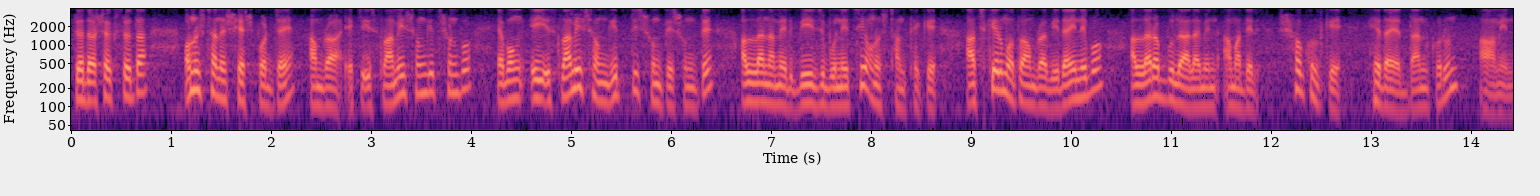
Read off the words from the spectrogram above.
প্রিয় দর্শক শ্রোতা, অনুষ্ঠানের শেষ পর্যায়ে আমরা একটি ইসলামী সংগীত শুনব এবং এই ইসলামী সঙ্গীতটি শুনতে শুনতে আল্লাহ নামের বীজ বুনেছি। অনুষ্ঠান থেকে আজকের মতো আমরা বিদায় নেব। আল্লাহ রাব্বুল আলমিন আমাদের সকলকে হেদায়েত দান করুন। আমিন।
